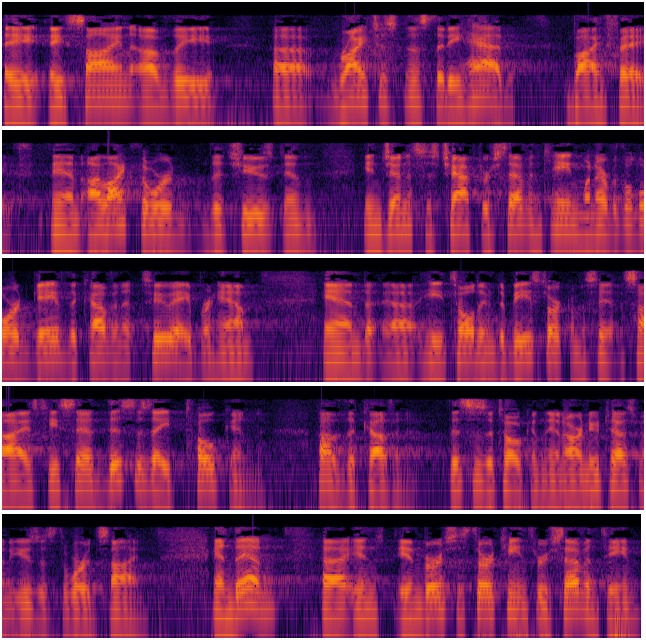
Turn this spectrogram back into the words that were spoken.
a a sign of the uh, righteousness that he had by faith. And I like the word that's used in in Genesis chapter 17, whenever the Lord gave the covenant to Abraham, and uh, he told him to be circumcised, he said, this is a token of the covenant. This is a token. In our New Testament, it uses the word sign. And then, uh, in in verses 13 through 17,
